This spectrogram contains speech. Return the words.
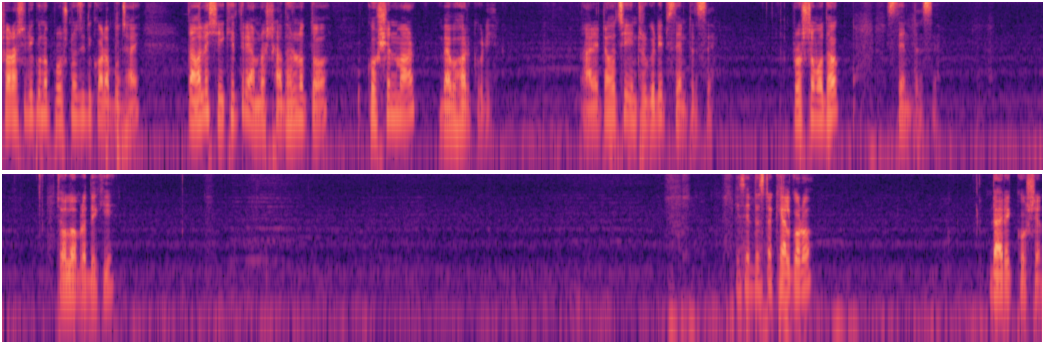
সরাসরি কোনো প্রশ্ন যদি করা বোঝায়, তাহলে সেই ক্ষেত্রে আমরা সাধারণত কোশ্চেন মার্ক ব্যবহার করি। আর এটা হচ্ছে ইন্টারোগেটিভ সেন্টেন্সে প্রশ্নবোধক সেন্টেন্সে চলো আমরা দেখি। এই সেন্টেন্সটা খেয়াল করো। ডাইরেক্ট কোশ্চেন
